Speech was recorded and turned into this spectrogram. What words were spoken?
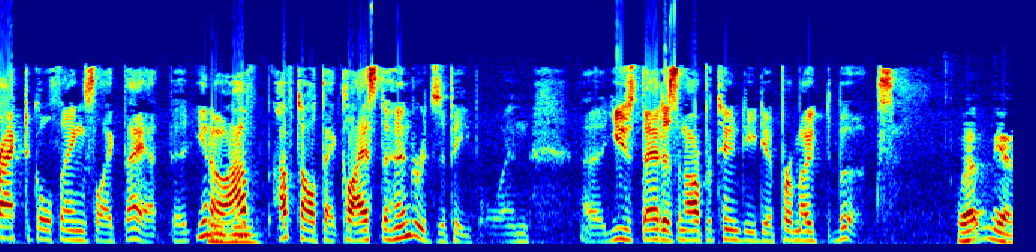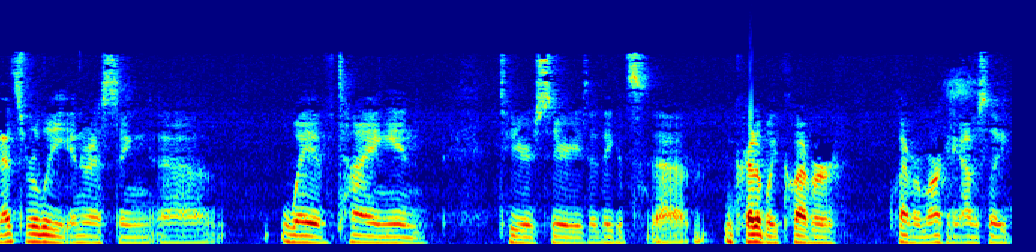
practical things like that. But you know, mm-hmm. I've I've taught that class to hundreds of people and uh, used that as an opportunity to promote the books. Well, yeah, that's really interesting uh, way of tying in to your series. I think it's uh, incredibly clever, clever marketing. Obviously,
